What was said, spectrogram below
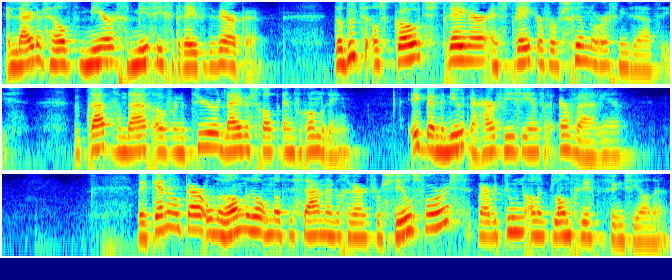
en leiders helpt meer gemissiegedreven te werken. Dat doet ze als coach, trainer en spreker voor verschillende organisaties. We praten vandaag over natuur, leiderschap en verandering. Ik ben benieuwd naar haar visie en ervaringen. We kennen elkaar onder andere omdat we samen hebben gewerkt voor Salesforce, waar we toen al een klantgerichte functie hadden.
